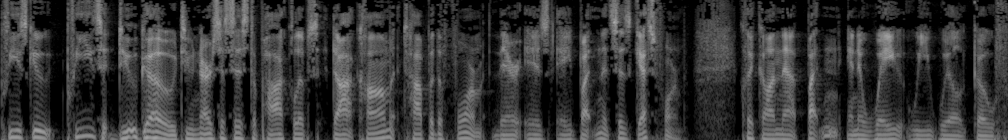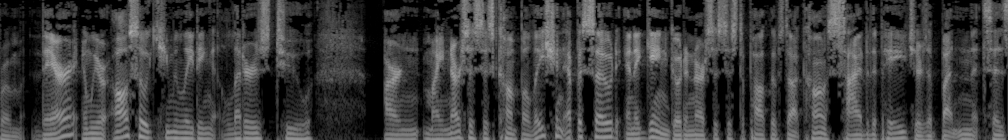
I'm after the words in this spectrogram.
please go please do go to narcissistapocalypse.com top of the form there is a button that says guest form. Click on that button and away we will go from there. And we are also accumulating letters to our my narcissist compilation episode. And again go to narcissistapocalypse.com side of the page. There's a button that says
